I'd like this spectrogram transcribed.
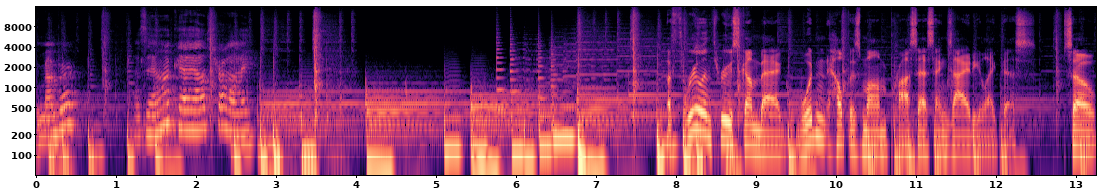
Remember? I say, okay, I'll try. A through and through scumbag wouldn't help his mom process anxiety like this. So,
